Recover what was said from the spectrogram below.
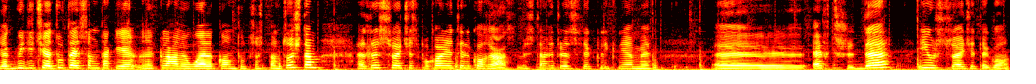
Jak widzicie, tutaj są takie reklamy, welcome, tu coś tam, coś tam, ale to jest, słuchajcie, spokojnie tylko raz. Wystarczy, że klikniemy e, F3D i już, słuchajcie, tego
